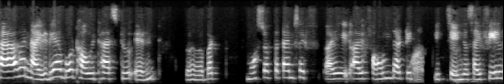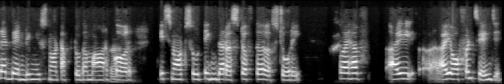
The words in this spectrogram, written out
have an idea about how it has to end uh, but most of the times I, f- I I found that it, Wow. it changes i feel that the ending is not up to the mark or it's not suiting the rest of the story so i have I I often change it.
